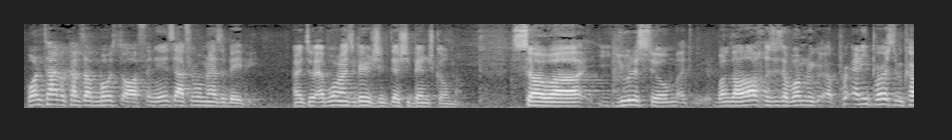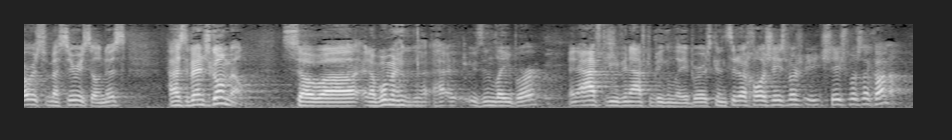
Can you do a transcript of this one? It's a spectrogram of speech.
One time it comes up most often is after a woman has a baby. Right? So a woman has a baby, she, she bench Gomel? So uh, you would assume one of the halachas is a woman, any person who recovers from a serious illness has to bench Gomel. So, uh, and a woman who is in labor, and after even after being in labor, is considered a chol sheish.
